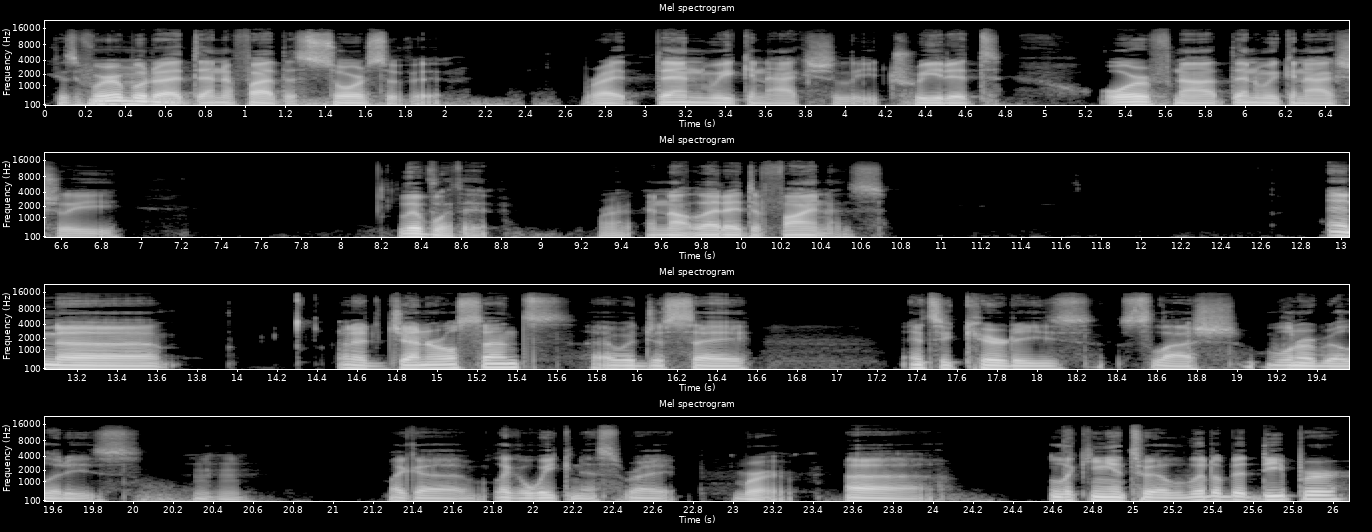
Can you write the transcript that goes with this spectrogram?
because if we're able to Hmm. identify the source of it right then we can actually treat it or if not then we can actually live with it right and not let it define us in a in a general sense, I would just say insecurities slash vulnerabilities, hmm like a like a weakness, right? right Uh, looking into it a little bit deeper,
